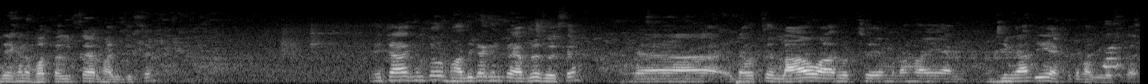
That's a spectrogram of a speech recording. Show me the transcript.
যে এখানে ভর্তা দিচ্ছে আর ভাজি দিচ্ছে। এটা কিন্তু, ভাজিটা কিন্তু অ্যাভারেজ হয়েছে। এটা হচ্ছে লাউ আর হচ্ছে মনে হয়, ঝিঙা দিয়ে একসাথে ভাজি করছে আর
